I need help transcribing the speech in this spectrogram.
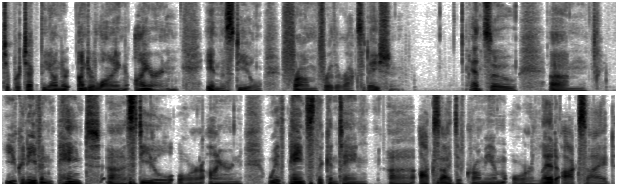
to protect the under underlying iron in the steel from further oxidation. And so um, you can even paint uh, steel or iron with paints that contain uh, oxides of chromium or lead oxide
